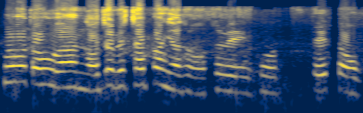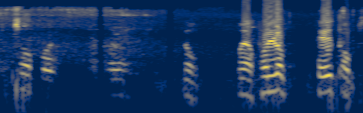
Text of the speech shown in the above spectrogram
포도한 어차피 짤판이어서 어차피 그 데이터 붙여버려. 너, 뭐야, 별로 데이터 없어.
